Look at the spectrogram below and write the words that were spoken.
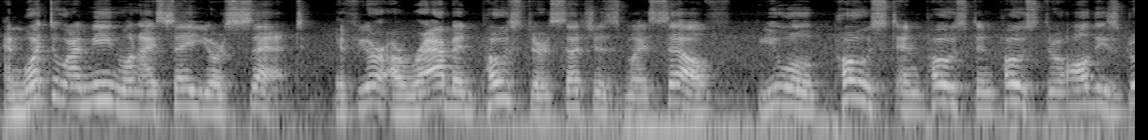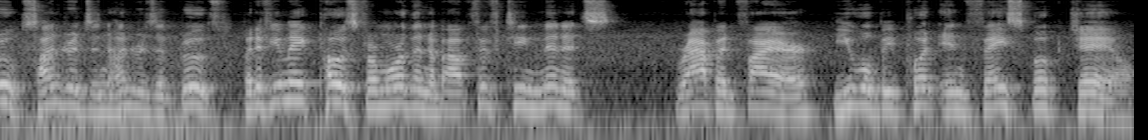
And what do I mean when I say you're set? If you're a rabid poster, such as myself, you will post and post and post through all these groups, hundreds and hundreds of groups. But if you make posts for more than about 15 minutes, rapid fire, you will be put in Facebook jail.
